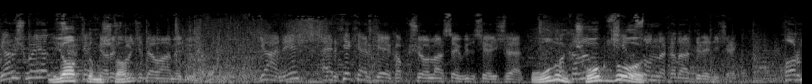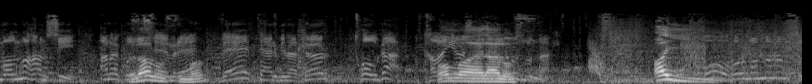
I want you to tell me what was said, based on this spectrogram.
Yarışmaya İyi üç erkek atlamış lan. yarışmacı devam ediyor. Yani erkek erkeğe kapışıyorlar sevgili seyirciler. Oğlum Bakalım çok kim zor. sonuna kadar direnecek. Hormonlu Hamsi, ana Helal kuzusu olsun Emre lan. ve Terminatör Tolga. Kalan Vallahi yarışmacılarımız helal olsun. Bunlar. Ay. Oo hormonlu Hamsi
